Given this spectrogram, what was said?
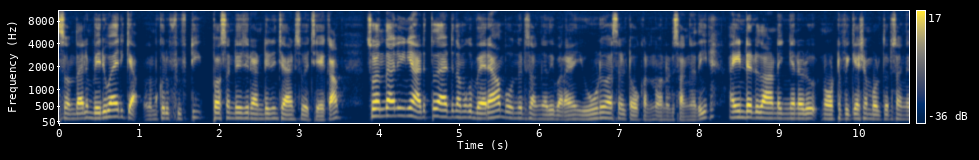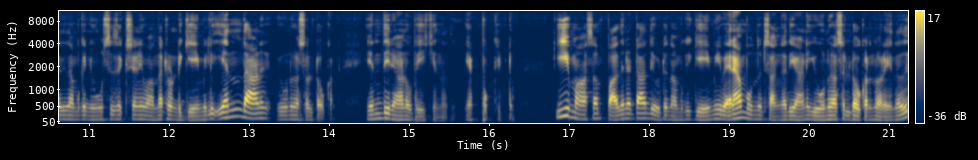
സോ എന്തായാലും വരുമായിരിക്കാം നമുക്കൊരു ഫിഫ്റ്റി പെർസെന്റേജ് രണ്ടിനും ചാൻസ് വെച്ചേക്കാം. സോ എന്തായാലും ഇനി അടുത്തതായിട്ട് നമുക്ക് വരാൻ പോകുന്നൊരു സംഗതി പറയാം. യൂണിവേഴ്സൽ ടോക്കൺ എന്ന് പറഞ്ഞൊരു സംഗതി. അതിന്റെ ഒരു ഇതാണ്ട് ഇങ്ങനെ ഒരു നോട്ടിഫിക്കേഷൻ പോലത്തെ ഒരു സംഗതി നമുക്ക് ന്യൂസ് സെക്ഷനിൽ വന്നിട്ടുണ്ട് ഗെയിമിൽ എന്താണ് യൂണിവേഴ്സൽ ടോക്കൺ എന്തിനാണ് ഉപയോഗിക്കുന്നത്? എപ്പോൾ കിട്ടും? ഈ മാസം പതിനെട്ടാം തീയതി തൊട്ട് നമുക്ക് ഗെയിമിൽ വരാൻ പോകുന്നൊരു സംഗതിയാണ് യൂണിവേഴ്സൽ ടോക്കൺ എന്ന് പറയുന്നത്.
